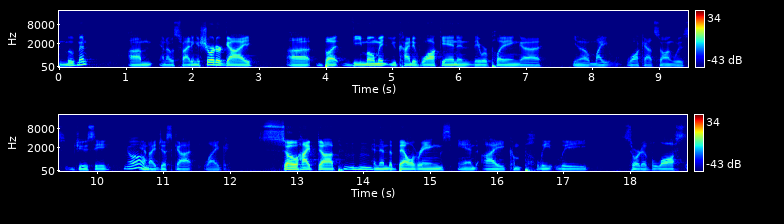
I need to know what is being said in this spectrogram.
and movement. Um, and I was fighting a shorter guy, uh, but the moment you kind of walk in and they were playing, uh, you know, my walkout song was "Juicy," Oh. and I just got like so hyped up, Mm-hmm. and then the bell rings, and I completely sort of lost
